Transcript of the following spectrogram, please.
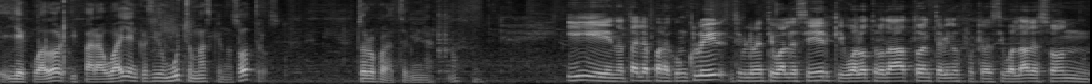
y Ecuador y Paraguay han crecido mucho más que nosotros. Solo para terminar, ¿no? Y Natalia, para concluir, simplemente igual decir que igual otro dato en términos porque las desigualdades son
